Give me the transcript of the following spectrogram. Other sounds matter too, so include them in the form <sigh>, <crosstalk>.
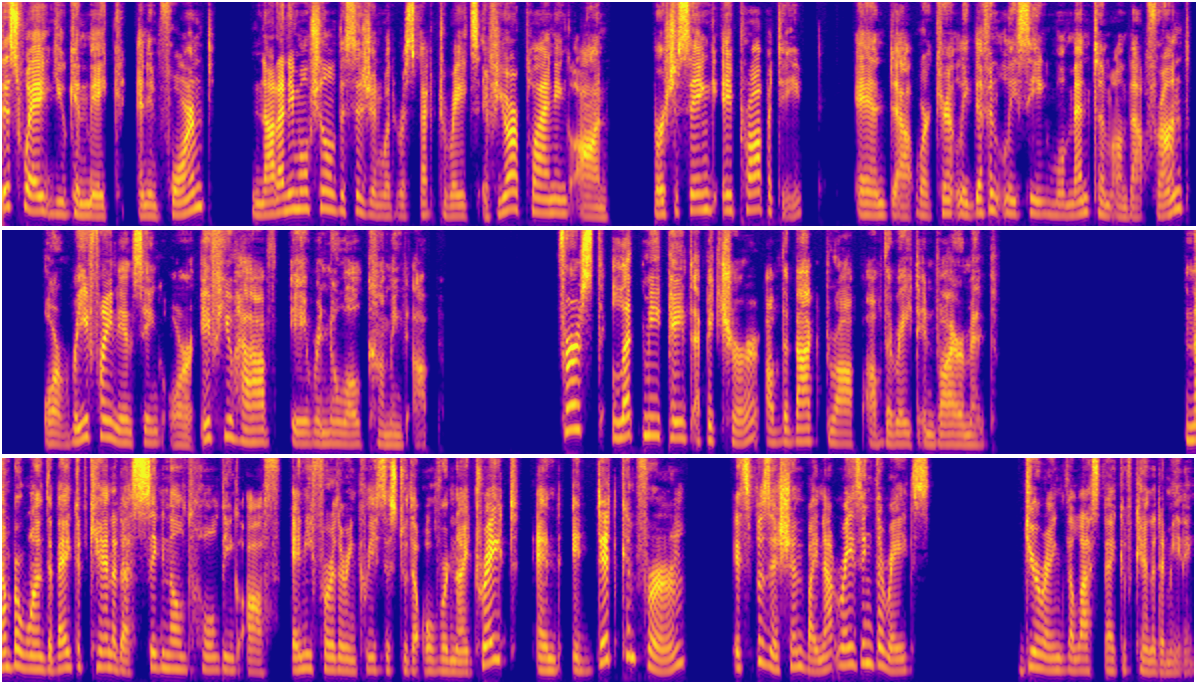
This way, you can make an informed, not an emotional decision with respect to rates if you are planning on purchasing a property. And uh, we're currently definitely seeing momentum on that front or refinancing, or if you have a renewal coming up. First, let me paint a picture of the backdrop of the rate environment. Number one, the Bank of Canada signaled holding off any further increases to the overnight rate, and it did confirm its position by not raising the rates during the last Bank of Canada meeting.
